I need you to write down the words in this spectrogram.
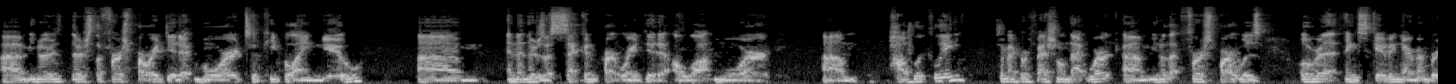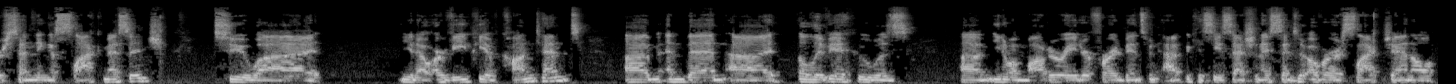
Um, you know, there's the first part where I did it more to people I knew. Um, and then there's a second part where I did it a lot more um, publicly to my professional network. Um, you know, that first part was over that Thanksgiving. I remember sending a Slack message to, uh, you know, our VP of content. Um, and then uh, Olivia, who was um, you know, a moderator for our advancement advocacy session. I sent it over our Slack channel.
